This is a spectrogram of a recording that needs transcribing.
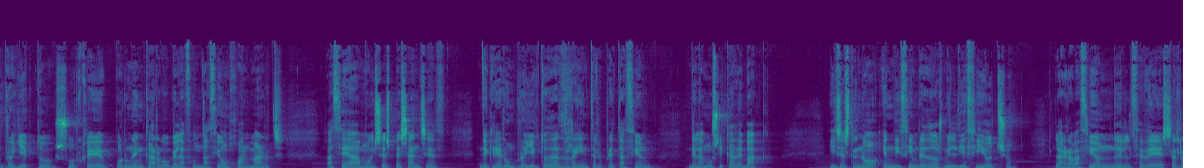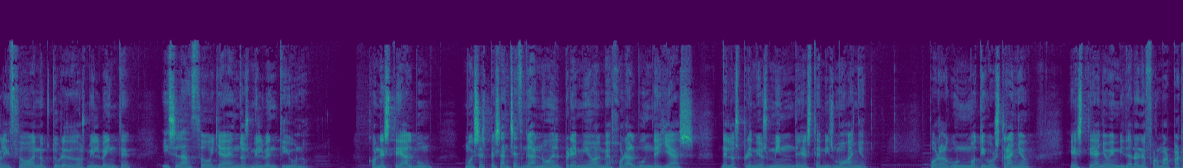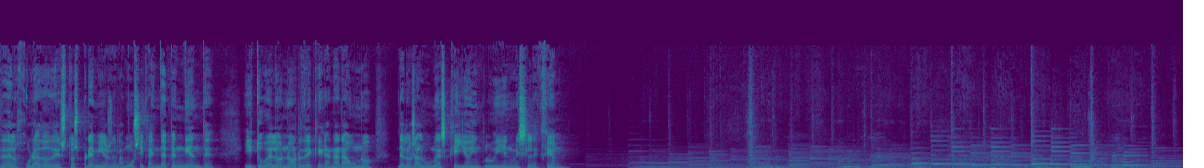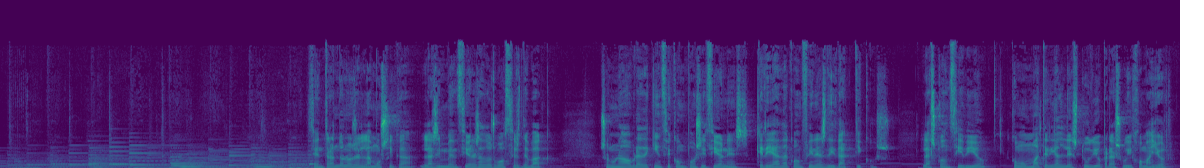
Este proyecto surge por un encargo que la Fundación Juan March hace a Moisés P. Sánchez de crear un proyecto de reinterpretación de la música de Bach y se estrenó en diciembre de 2018. La grabación del CD se realizó en octubre de 2020 y se lanzó ya en 2021. Con este álbum, Moisés P. Sánchez ganó el premio al mejor álbum de jazz de los premios MIN de este mismo año. Por algún motivo extraño, este año me invitaron a formar parte del jurado de estos premios de la música independiente y tuve el honor de que ganara uno de los álbumes que yo incluí en mi selección. Centrándonos en la música, las invenciones a dos voces de Bach son una obra de 15 composiciones creada con fines didácticos. Las concibió como un material de estudio para su hijo mayor.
